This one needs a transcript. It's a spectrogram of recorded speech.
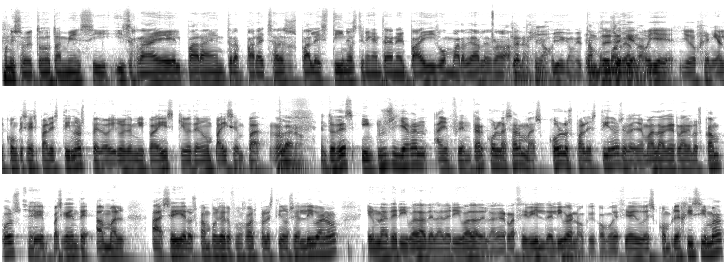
Bueno, y sobre todo también si Israel para, entra, para echar a esos palestinos tiene que entrar en el país, bombardearles, la Claro. gente, oye, que me están Entonces decían, oye, yo genial con que seáis palestinos, pero iros de mi país, quiero tener un país en paz. ¿no? Claro. Entonces, incluso se llegan a enfrentar con las armas con los palestinos en la llamada Guerra de los Campos, Sí. que básicamente Amal asedia los campos de refugiados palestinos en Líbano, en una derivada de la de la Guerra Civil de Líbano, que como decía Edu es complejísima.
